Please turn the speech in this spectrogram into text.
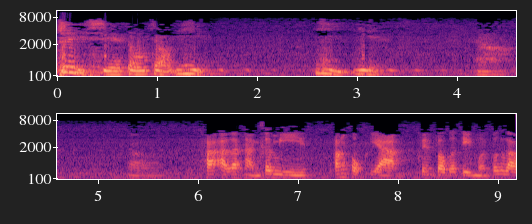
这些都叫业，意业啊。พระอรหันต์ก็มีทั้งหกอย่างเป็นปกติเหมือนพวกเรา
